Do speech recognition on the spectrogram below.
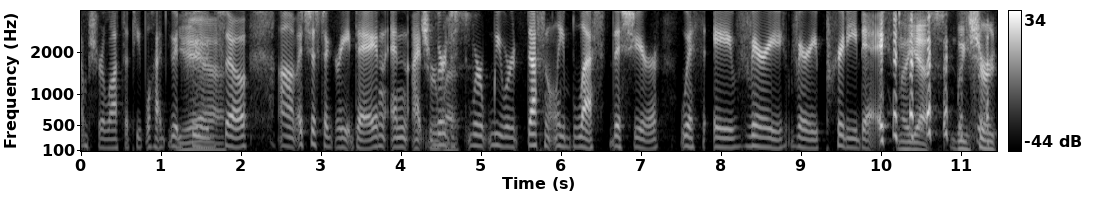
I'm sure lots of people had good Yeah. food. So um, it's just a great day. And, and I, Sure we're was. just, we're, we were definitely blessed this year with a very, very pretty day. Uh, yes, we sure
